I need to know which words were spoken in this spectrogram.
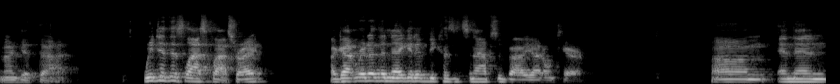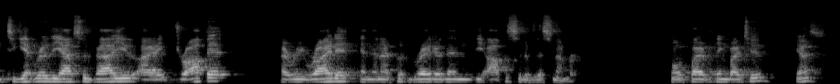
and I get that. We did this last class, right? I got rid of the negative because it's an absolute value. I don't care. Um, and then to get rid of the absolute value, I drop it, I rewrite it, and then I put greater than the opposite of this number. Multiply everything by two, yes?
